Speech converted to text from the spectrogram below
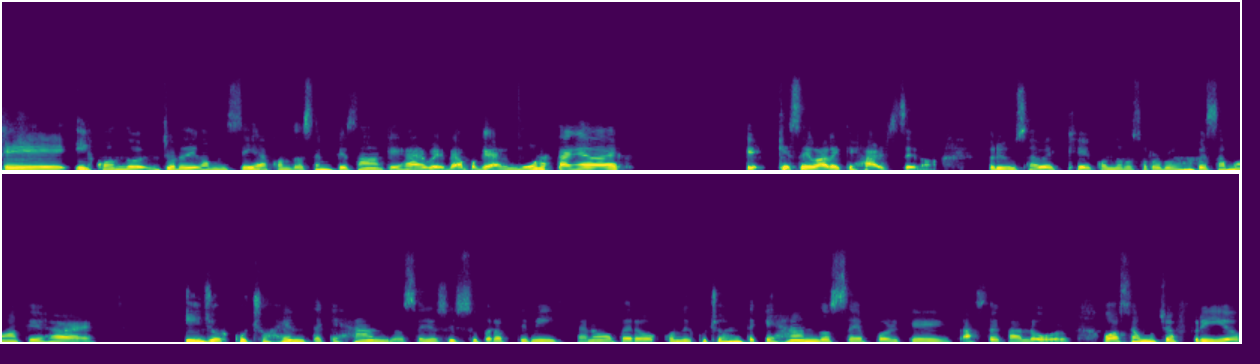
Eh, y cuando yo le digo a mis hijas, cuando se empiezan a quejar, ¿verdad? Porque algunas están en edades que, que se vale quejarse, ¿no? Pero ¿sabes qué? Cuando nosotros nos empezamos a quejar, y yo escucho gente quejándose, yo soy súper optimista, ¿no? Pero cuando escucho gente quejándose porque hace calor o hace mucho frío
